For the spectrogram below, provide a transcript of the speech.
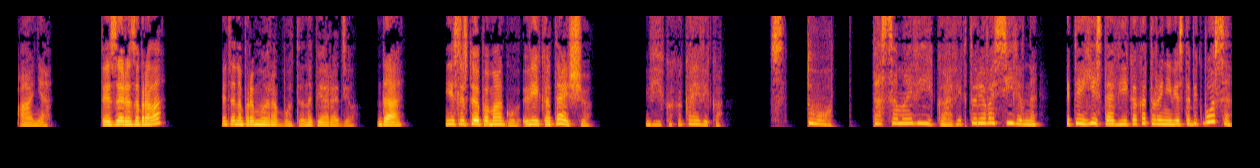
«Аня». «ТЗ разобрала?» «Это напрямую работа, на пиар-отдел». «Да. Если что, я помогу. Вика, та ещё?» «Вика? Какая Вика?» «Стоп! Та самая Вика, Виктория Васильевна. Это и есть та Вика, которая невеста Биг Босса?»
